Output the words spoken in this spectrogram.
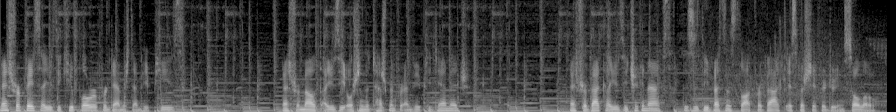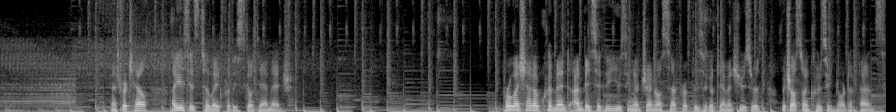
Next for face, I use the Cube Blower for damage to MVPs. Next for mouth, I use the Ocean's Attachment for MVP damage. Next for back, I use the Chicken Axe. This is the best in slot for back, especially if you're doing solo. Next for tail, I use It's Too Late for the skill damage. For my shadow equipment, I'm basically using a general set for physical damage users, which also includes ignore defense.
